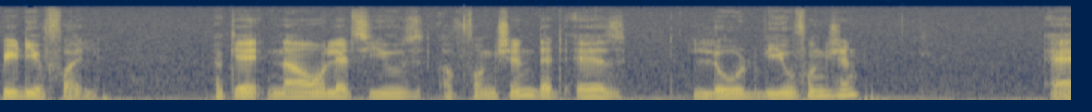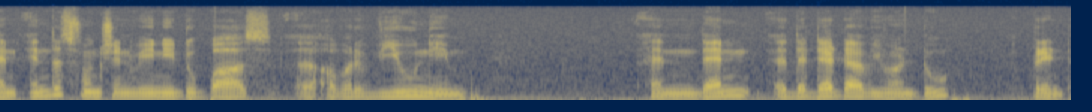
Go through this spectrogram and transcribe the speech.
PDF file. Okay now let's use a function that is load view function. And in this function we need to pass uh, our view name and then uh, the data we want to print.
